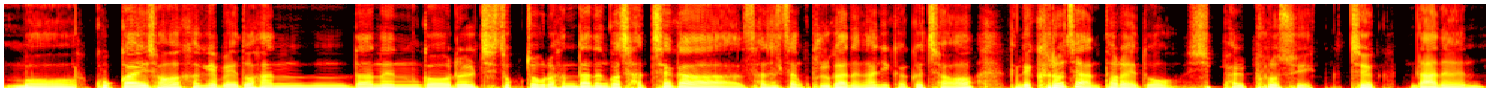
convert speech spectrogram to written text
뭐 고가에 정확하게 매도한다는 거를 지속적으로 한다는 것 자체가 사실상 불가능하니까 그쵸? 근데 그러지 않더라도 18% 수익 즉 나는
